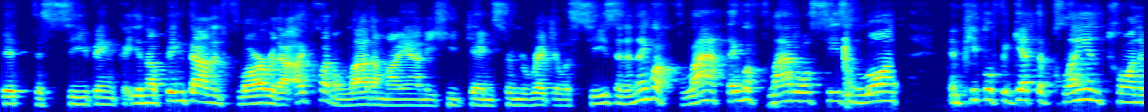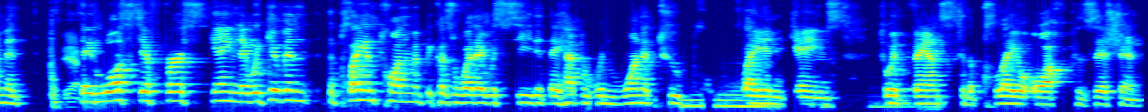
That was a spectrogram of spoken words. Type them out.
bit deceiving. You know, being down in Florida, I caught a lot of Miami Heat games during the regular season, and they were flat. They were flat all season long. And people forget the play-in tournament. Yeah. They lost their first game. They were given the play-in tournament because of where they were seeded. They had to win one or two mm. play-in games to advance to the playoff position.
